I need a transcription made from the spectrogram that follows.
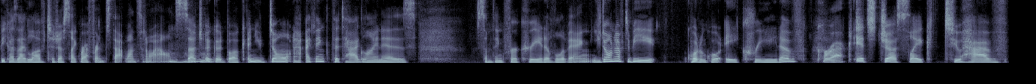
because I love to just like reference that once in a while. It's mm-hmm. such a good book. And you don't, I think the tagline is, something for creative living. You don't have to be quote unquote a creative. Correct. It's just like to have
